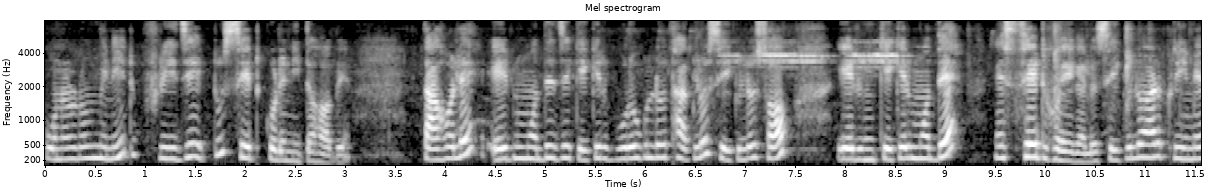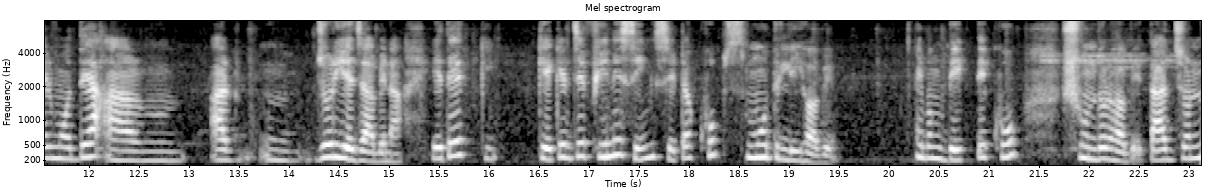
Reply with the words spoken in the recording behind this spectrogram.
পনেরো মিনিট ফ্রিজে একটু সেট করে নিতে হবে। তাহলে এর মধ্যে যে কেকের গুঁড়োগুলো থাকল, সেগুলো সব এর কেকের মধ্যে সেট হয়ে গেল। সেগুলো আর ক্রিমের মধ্যে আর জড়িয়ে যাবে না। এতে কেকের যে ফিনিশিং সেটা খুব স্মুথলি হবে। এবং দেখতে খুব সুন্দর হবে। তার জন্য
